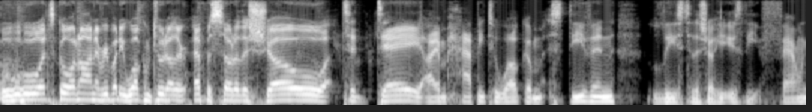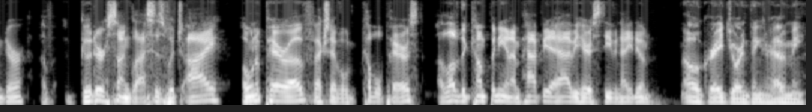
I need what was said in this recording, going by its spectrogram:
What's going on, everybody? Welcome to another episode of the show. Today, I am happy to welcome Stephen Lease to the show. He is the founder of Goodr Sunglasses, which I own a pair of. Actually, I have a couple pairs. I love the company, and I'm happy to have you here, Stephen. How you doing? Oh, great, Jordan. Thanks for having me.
